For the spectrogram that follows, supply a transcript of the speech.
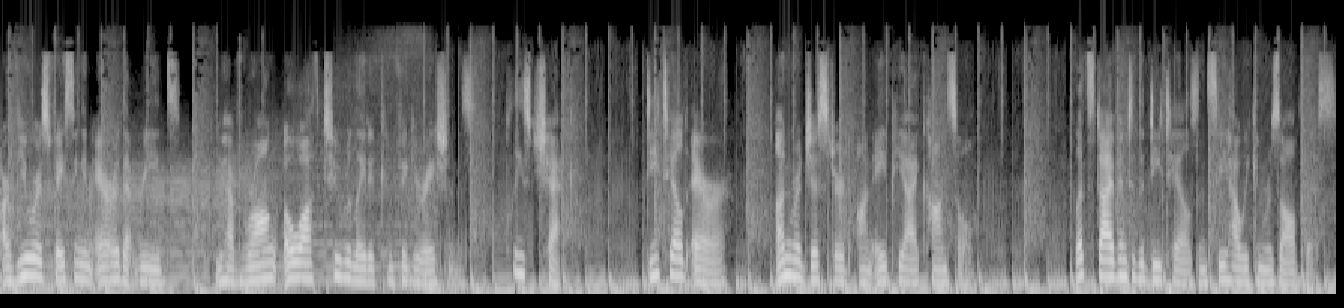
Our viewer is facing an error that reads, you have wrong OAuth 2 related configurations. Please check. Detailed error, unregistered on API console. Let's dive into the details and see how we can resolve this.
